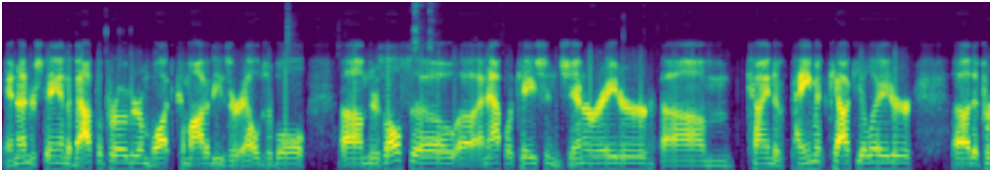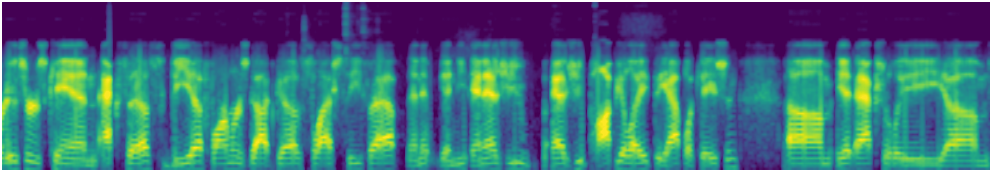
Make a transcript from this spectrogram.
and understand about the program, what commodities are eligible. Um, there's also uh, an application generator um, kind of payment calculator uh, that producers can access via farmers.gov/cfap, and, it, and, and as you as you populate the application, um, it actually um,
